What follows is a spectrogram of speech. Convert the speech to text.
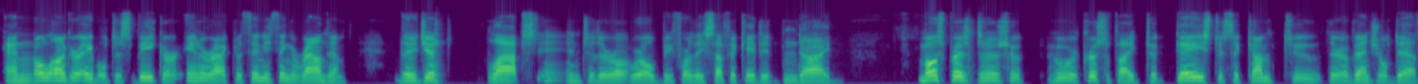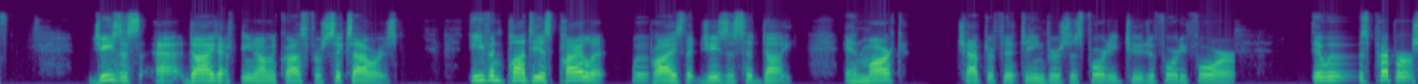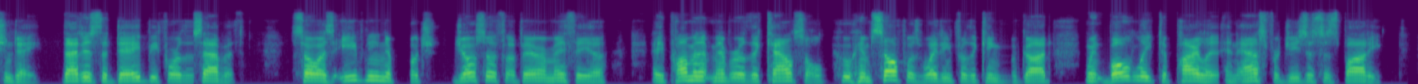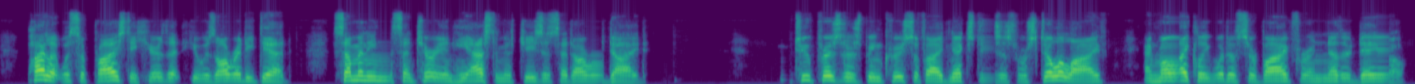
and no longer able to speak or interact with anything around them. They just lapsed into their world before they suffocated and died. Most prisoners who, who were crucified took days to succumb to their eventual death. Jesus uh, died after being on the cross for six hours. Even Pontius Pilate was surprised that Jesus had died. In Mark chapter 15, verses 42 to 44, it was preparation day. That is the day before the Sabbath. So as evening approached, Joseph of Arimathea, a prominent member of the council, who himself was waiting for the kingdom of God, went boldly to Pilate and asked for Jesus' body. Pilate was surprised to hear that he was already dead. Summoning the centurion, he asked him if Jesus had already died. Two prisoners being crucified next to Jesus were still alive and more likely would have survived for another day or so.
